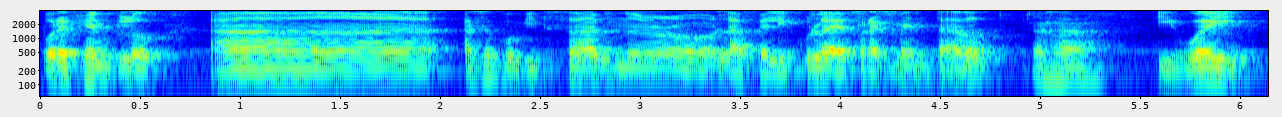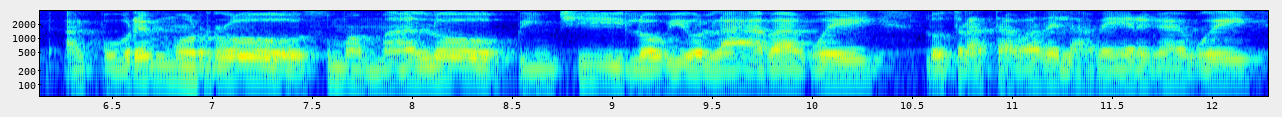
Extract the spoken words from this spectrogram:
Por ejemplo, ah, hace poquito estaba viendo la película de Fragmentado. Ajá. Y, güey, al pobre morro, su mamá lo pinche, lo violaba, güey, lo trataba de la verga, güey.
